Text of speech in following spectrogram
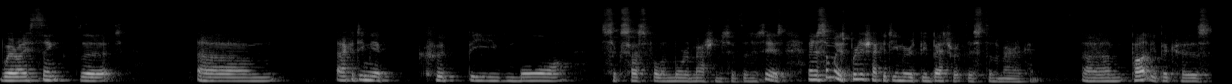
where I think that um, academia could be more successful and more imaginative than it is. And in some ways, British academia has been better at this than American, um, partly because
